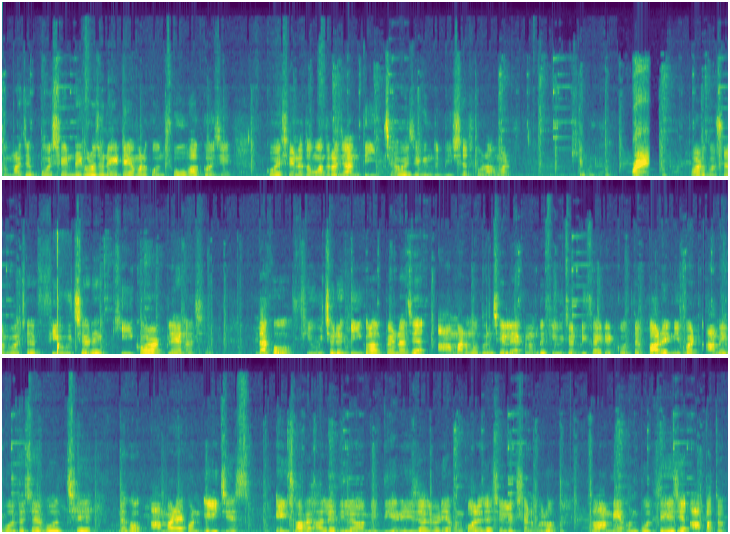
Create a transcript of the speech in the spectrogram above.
তোমরা যে কোয়েশ্চেনটাই করেছ না, এটাই আমার কোন সৌভাগ্য যে কোয়েশ্চেনটা তোমাদেরও জানতে ইচ্ছা হয়েছে। কিন্তু বিশ্বাস করো, আমার কেউ নেই। পরের কোশ্চেন বলছে ফিউচারে কি করার প্ল্যান আছে? দেখো ফিউচারে কি করার প্ল্যান আছে? আমার মতন ছেলে এখন অব্দি ফিউচার ডিসাইডেড করতে পারেনি। বাট আমি বলতে চাই বলছে দেখো, আমার এখন এইচএস এই সবে হালে দিলাম। আমি দিয়ে রেজাল্ট বেরিয়ে এখন কলেজে সিলেকশন হলো। তো আমি এখন বলতে যে আপাতত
